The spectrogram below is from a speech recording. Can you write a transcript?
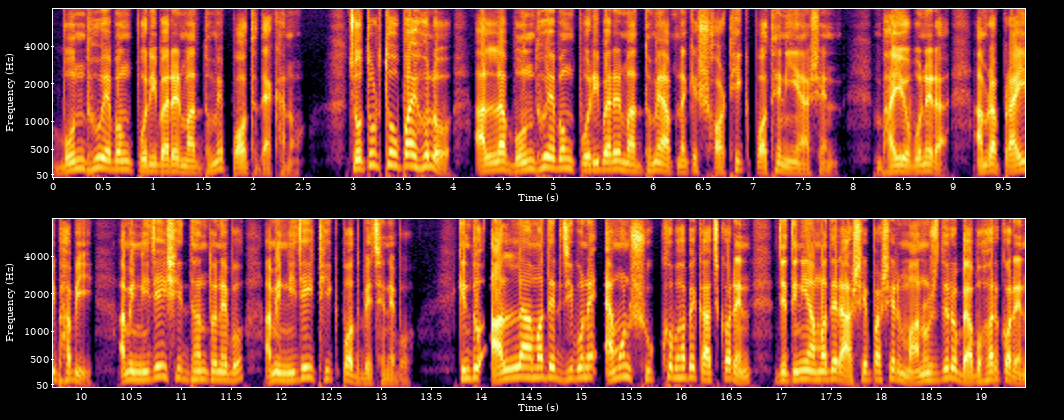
বন্ধু এবং পরিবারের মাধ্যমে পথ দেখানো। চতুর্থ উপায় হল, আল্লাহ বন্ধু এবং পরিবারের মাধ্যমে আপনাকে সঠিক পথে নিয়ে আসেন। ভাই ও বোনেরা, আমরা প্রায়ই ভাবি, আমি নিজেই সিদ্ধান্ত নেব, আমি নিজেই ঠিক পথ বেছে নেব। কিন্তু আল্লাহ আমাদের জীবনে এমন সূক্ষ্মভাবে কাজ করেন যে তিনি আমাদের আশেপাশের মানুষদেরও ব্যবহার করেন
